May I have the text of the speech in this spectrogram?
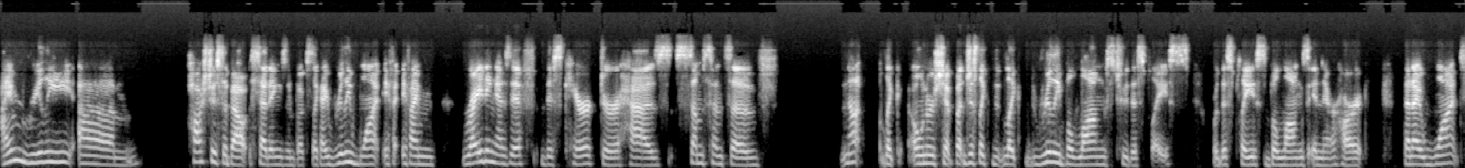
i'm really um, cautious about settings and books like i really want if if i'm writing as if this character has some sense of not like ownership but just like like really belongs to this place or this place belongs in their heart then i want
